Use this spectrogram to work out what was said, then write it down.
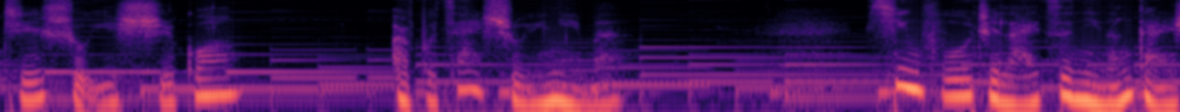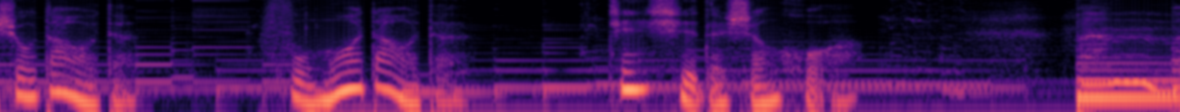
只属于时光，而不再属于你们。幸福只来自你能感受到的、抚摸到的真实的生活。斑马，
